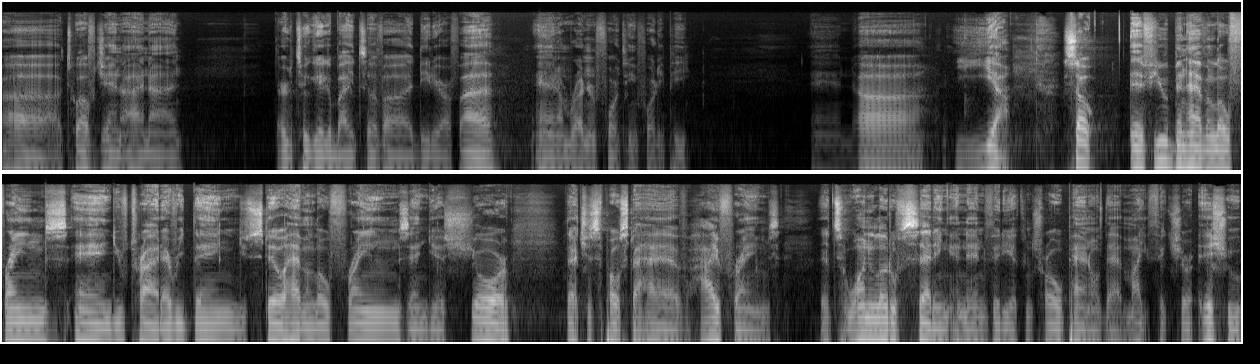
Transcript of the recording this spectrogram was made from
uh, 12 Gen i9, 32 gigabytes of uh, DDR5, and I'm running 1440p. And uh, yeah, so if you've been having low frames and you've tried everything, you're still having low frames, and you're sure that you're supposed to have high frames, it's one little setting in the NVIDIA control panel that might fix your issue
